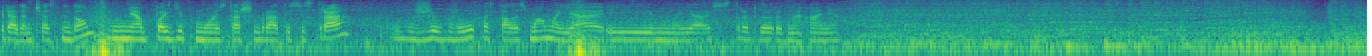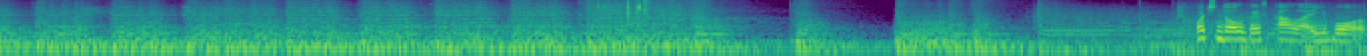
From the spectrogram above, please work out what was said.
рядом частный дом. У меня погиб мой старший брат и сестра, в живых осталась мама, я и моя сестра двоюродная Аня. Очень долго искала его.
